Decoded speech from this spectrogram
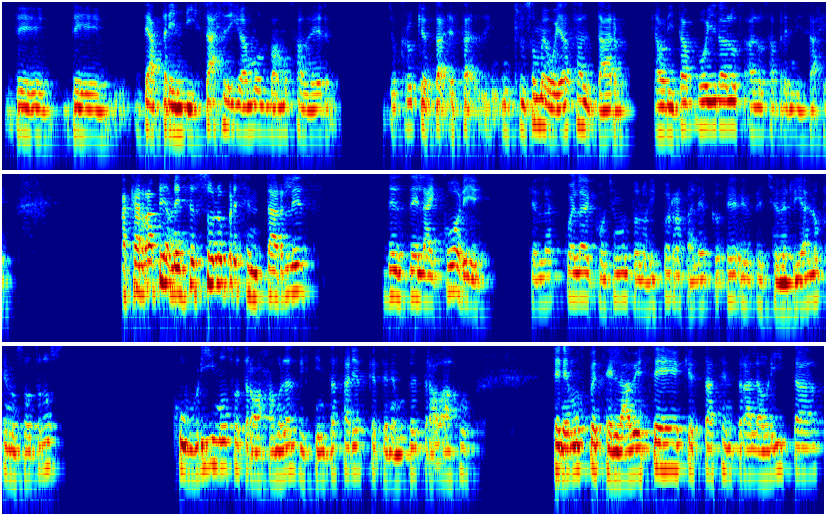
de, de, de, aprendizaje, digamos, vamos a ver. Yo creo que esta, esta, incluso me voy a saltar, ahorita voy a ir a los, a los aprendizajes. Acá rápidamente solo presentarles desde la ECORE, que es la Escuela de Coaching Ontológico de Rafael eh, Echeverría, lo que nosotros cubrimos o trabajamos las distintas áreas que tenemos de trabajo tenemos pues el ABC que está central ahorita,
